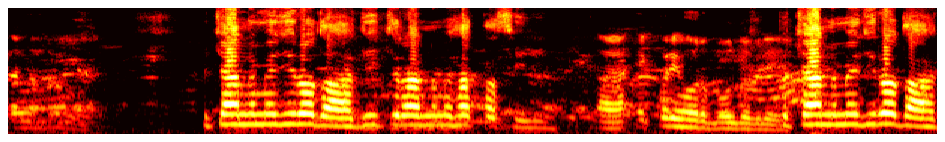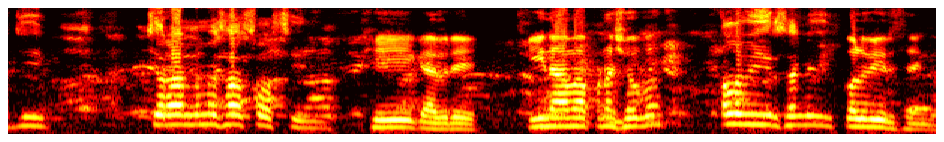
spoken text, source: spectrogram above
ਦਾ ਨੰਬਰ ਬੋਲੋ 95010 ਜੀ 94780 ਜੀ। ਅਹ ਇੱਕ ਵਾਰੀ ਹੋਰ ਬੋਲ ਦਿਓ ਵੀਰੇ। 95010 ਜੀ 94780 ਜੀ। ਠੀਕ ਹੈ ਵੀਰੇ। ਕੀ ਨਾਮ ਹੈ ਆਪਣਾ ਸ਼ੁਭ? ਕੁਲਵੀਰ ਸਿੰਘ ਜੀ। ਕੁਲਵੀਰ ਸਿੰਘ।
